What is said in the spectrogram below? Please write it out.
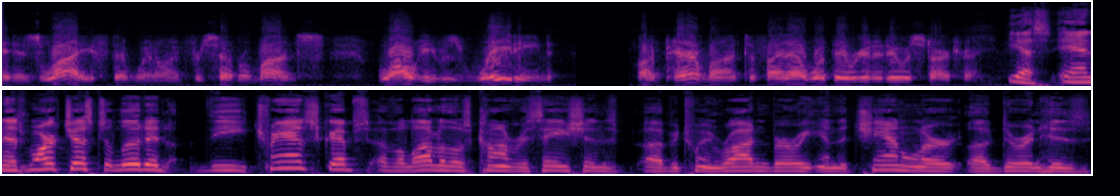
in his life that went on for several months while he was waiting on Paramount to find out what they were going to do with Star Trek. Yes, and as Marc just alluded, the transcripts of a lot of those conversations uh, between Roddenberry and the Channeler uh, during his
